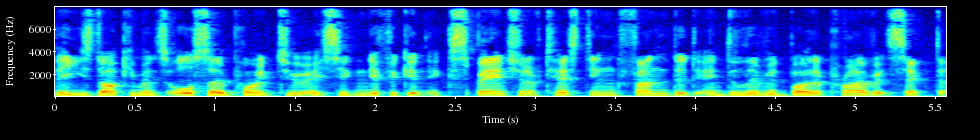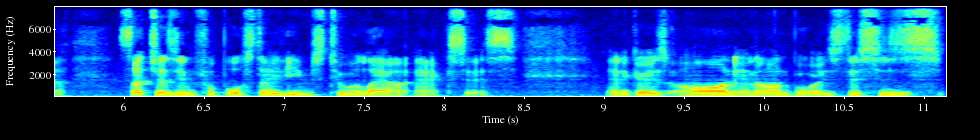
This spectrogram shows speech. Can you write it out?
These documents also point to a significant expansion of testing funded and delivered by the private sector, such as in football stadiums, to allow access. And it goes on and on, boys. This is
